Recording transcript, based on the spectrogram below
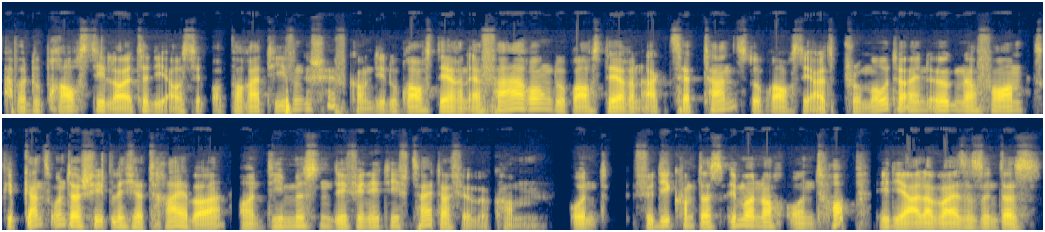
aber du brauchst die Leute, die aus dem operativen Geschäft kommen. Die, du brauchst deren Erfahrung, du brauchst deren Akzeptanz, du brauchst sie als Promoter in irgendeiner Form. Es gibt ganz unterschiedliche Treiber und die müssen definitiv Zeit dafür bekommen. Und für die kommt das immer noch on top. Idealerweise sind das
